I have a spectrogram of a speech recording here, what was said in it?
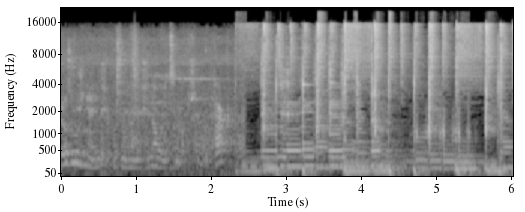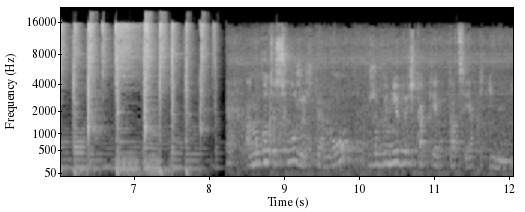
rozróżniają się, poznawają się na ulicy na przykład, tak? Ale mogą też służyć temu, żeby nie być takie, tacy jak inni.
